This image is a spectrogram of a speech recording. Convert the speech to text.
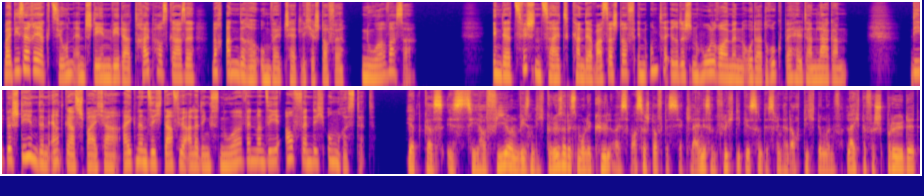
Bei dieser Reaktion entstehen weder Treibhausgase noch andere umweltschädliche Stoffe, nur Wasser. In der Zwischenzeit kann der Wasserstoff in unterirdischen Hohlräumen oder Druckbehältern lagern. Die bestehenden Erdgasspeicher eignen sich dafür allerdings nur, wenn man sie aufwendig umrüstet. Erdgas ist CH4 ein wesentlich größeres Molekül als Wasserstoff, das sehr klein ist und flüchtig ist und deswegen halt auch Dichtungen leichter versprödet,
